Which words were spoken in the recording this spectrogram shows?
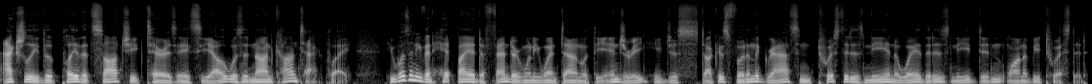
Actually, the play that saw Cheek tear his ACL was a non contact play. He wasn't even hit by a defender when he went down with the injury. He just stuck his foot in the grass and twisted his knee in a way that his knee didn't want to be twisted.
